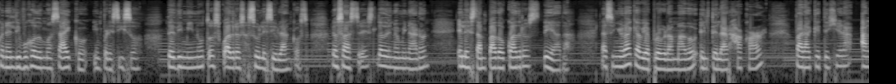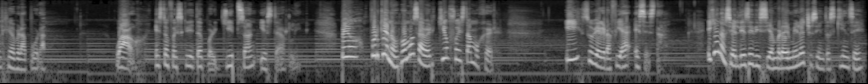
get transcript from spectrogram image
con el dibujo de un mosaico impreciso de diminutos cuadros azules y blancos. Los astres lo denominaron el estampado cuadros de hada, la señora que había programado el telar Hakar para que tejiera álgebra pura. ¡Wow! Esto fue escrito por Gibson y Sterling. Pero, ¿por qué no? Vamos a ver quién fue esta mujer y su biografía es esta. Ella nació el 10 de diciembre de 1815,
